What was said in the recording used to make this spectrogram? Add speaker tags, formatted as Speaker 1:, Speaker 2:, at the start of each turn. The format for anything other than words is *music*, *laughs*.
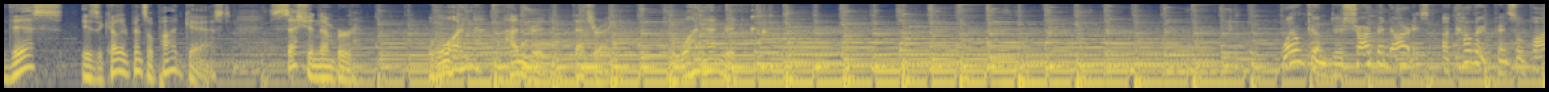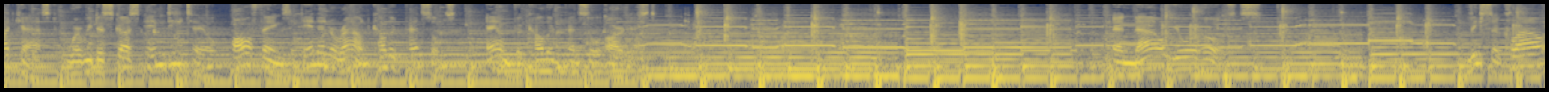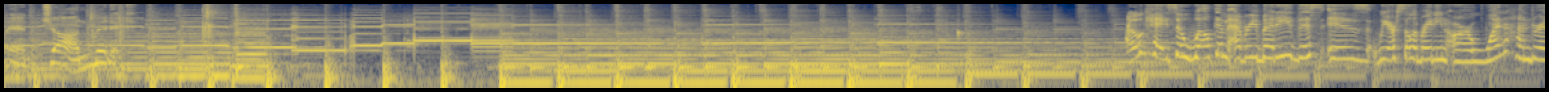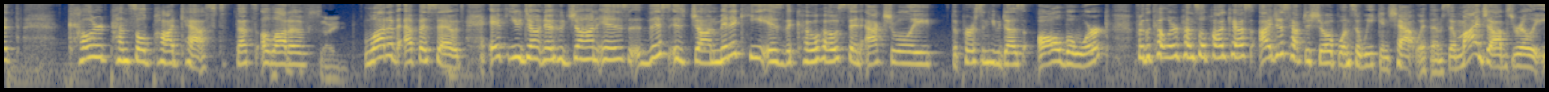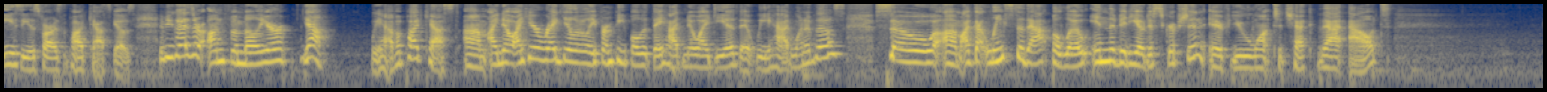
Speaker 1: This is a Colored Pencil Podcast, session number 100. That's right, 100.
Speaker 2: Welcome to Sharpened Artist, a colored pencil podcast where we discuss in detail all things in and around colored pencils and the colored pencil artist. And now, your Lisa Clough and John Middick.
Speaker 3: Okay, so welcome everybody. This is we are celebrating our 100th colored pencil podcast. That's a lot of
Speaker 1: Exciting.
Speaker 3: A lot of episodes. If you don't know who John is, this is John Middick. He is the co-host and actually the person who does all the work for the Colored Pencil podcast. I just have to show up once a week and chat with him. So my job's really easy as far as the podcast goes. If you guys are unfamiliar, yeah, we have a podcast. Um, I know I hear regularly from people that they had no idea that we had one of those. So um, I've got links to that below in the video description if you want to check that out.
